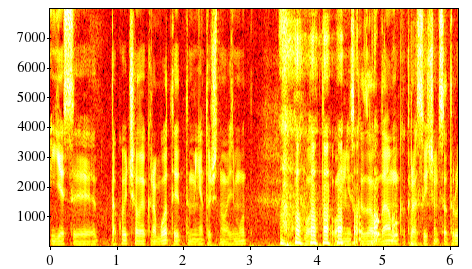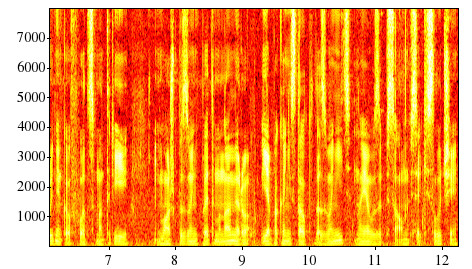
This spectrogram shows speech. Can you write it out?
если такой человек работает, то меня точно возьмут. Вот, он мне сказал, да, мы как раз ищем сотрудников, вот смотри, можешь позвонить по этому номеру. Я пока не стал туда звонить, но я его записал на всякий случай.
